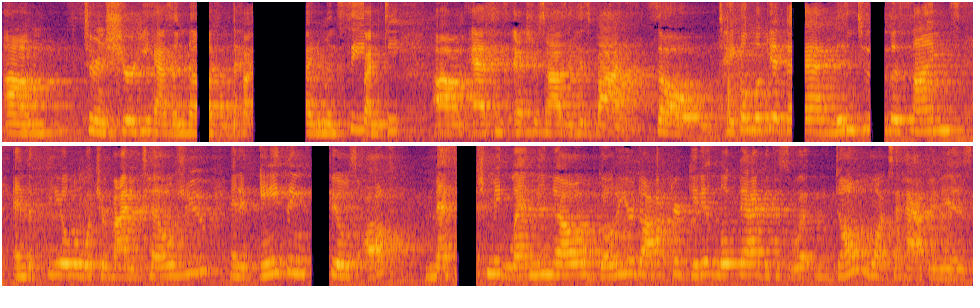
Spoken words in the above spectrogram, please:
um, to ensure he has enough of that vitamin C, vitamin D, um, as he's exercising his body. So take a look at that, listen to the signs and the feel of what your body tells you. And if anything feels off, message message me, let me know, go to your doctor, get it looked at because what we don't want to happen is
